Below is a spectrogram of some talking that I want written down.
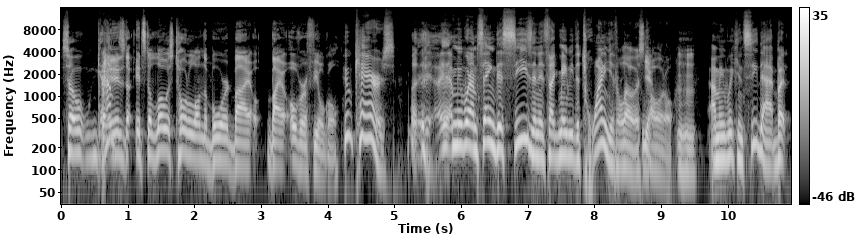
So how- it is the, it's the lowest total on the board by by over a field goal. Who cares? I I mean, what I'm saying this season, it's like maybe the 20th lowest Yeah. total. Mm-hmm. I mean, we can see that. But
